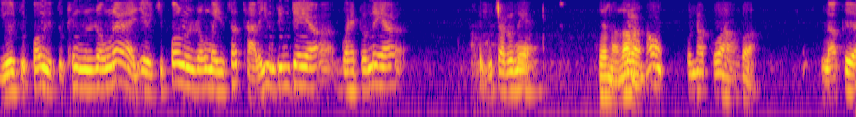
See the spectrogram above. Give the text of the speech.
yêu chỉ bảo yêu tụi khinh rong á yêu chỉ bảo rong mày sát thả lấy dùng trên đây á qua hết này á. Cái cho này thế là nó nó cũng nó qua nó cứ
